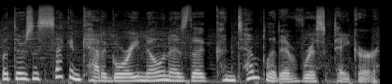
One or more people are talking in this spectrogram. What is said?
But there's a second category known as the contemplative risk taker.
